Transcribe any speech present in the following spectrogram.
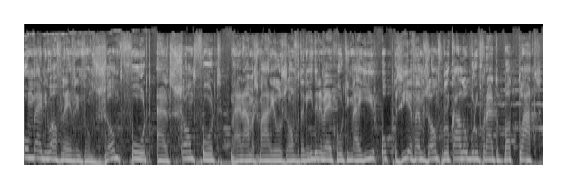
Welkom bij een nieuwe aflevering van Zandvoort uit Zandvoort. Mijn naam is Mario Zandvoort en iedere week hoort u mij hier op ZFM Zandvoort, lokale omroep vanuit de badplaats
